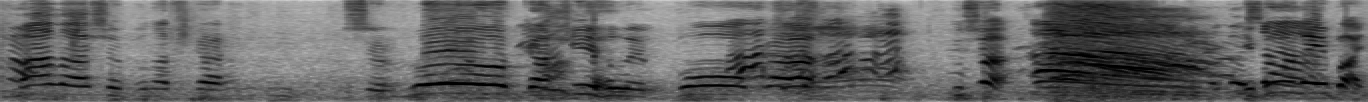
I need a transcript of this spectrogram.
І мала, щоб вона така широка і глибока. Душа. І був у неї батько.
